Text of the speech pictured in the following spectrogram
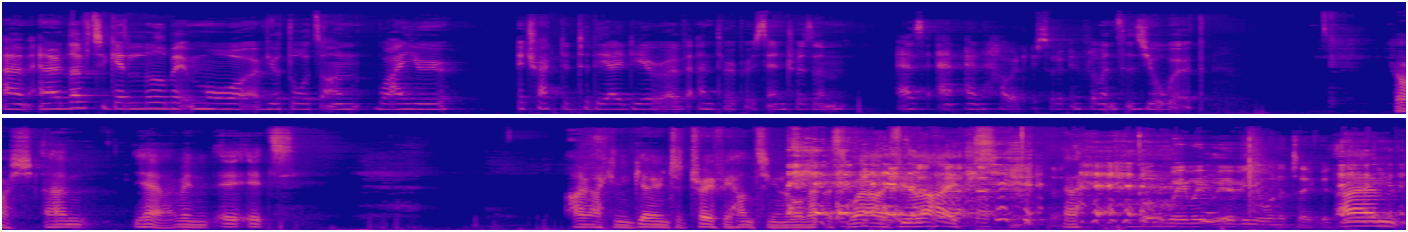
Um, and I'd love to get a little bit more of your thoughts on why you're attracted to the idea of anthropocentrism as and, and how it sort of influences your work? Gosh, um, yeah, I mean, it, it's. I, I, can go into trophy hunting and all that as well, if you like. Uh, wherever you want to take it. Um,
